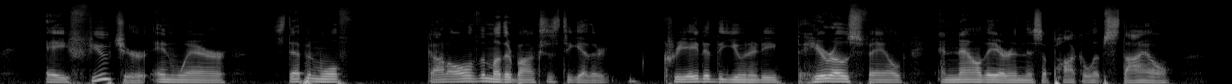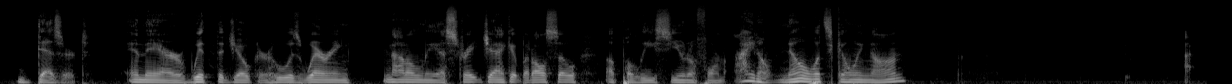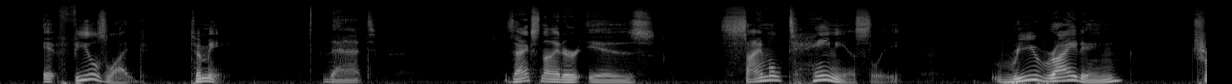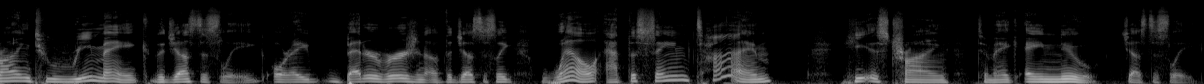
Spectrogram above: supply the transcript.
a future in where Steppenwolf got all of the mother boxes together, created the unity, the heroes failed, and now they are in this apocalypse style desert. And they are with the Joker, who is wearing not only a straight jacket, but also a police uniform. I don't know what's going on. It feels like, to me, that Zack Snyder is simultaneously rewriting, trying to remake the Justice League or a better version of the Justice League, while at the same time, he is trying to make a new Justice League.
